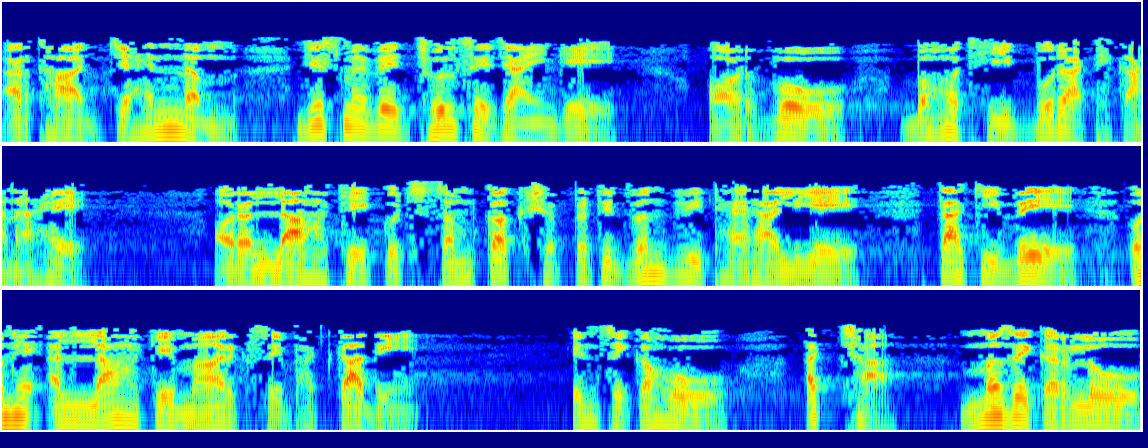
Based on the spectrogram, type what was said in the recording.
अर्थात जहन्नम, जिसमें वे झुलसे जाएँगे और वो बहुत ही बुरा ठिकाना है। और अल्लाह के कुछ समकक्ष प्रतिद्वंद्वी ठहरा लिए, ताकि वे उन्हें अल्लाह के मार्ग से भटका दें। इनसे कहो अच्छा मज़े कर लो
